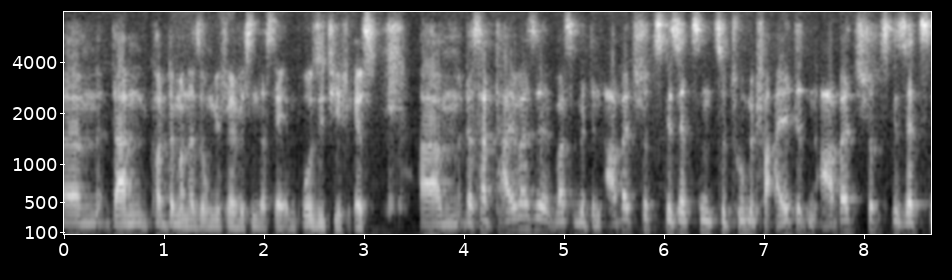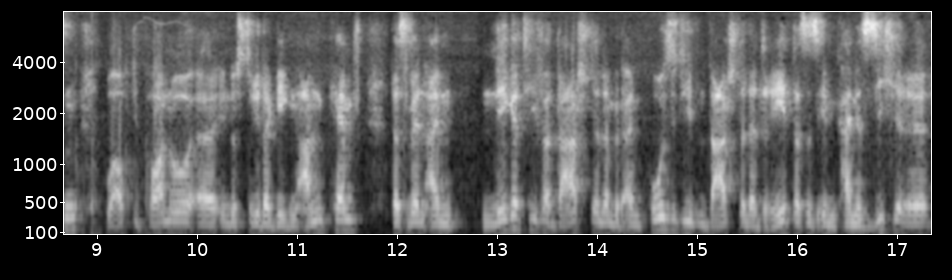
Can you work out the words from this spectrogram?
ähm, dann konnte man also ungefähr wissen, dass der eben positiv ist. Ähm, das hat teilweise was mit den Arbeitsschutzgesetzen zu tun, mit veralteten Arbeitsschutzgesetzen, wo auch die Pornoindustrie dagegen ankämpft, dass wenn ein negativer Darsteller mit einem positiven Darsteller dreht, dass es eben keine sichere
